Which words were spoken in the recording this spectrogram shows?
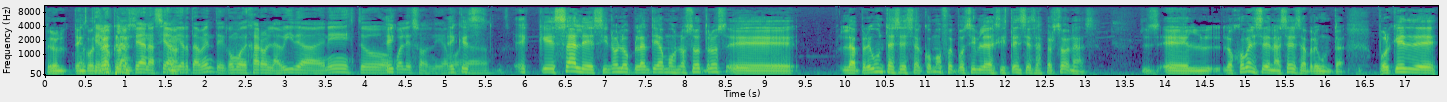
pero te encontrás lo plantean así abiertamente? ¿Cómo dejaron la vida en esto? ¿Cuáles son, digamos? Es que, es que sale, si no lo planteamos nosotros, eh, la pregunta es esa, ¿cómo fue posible la existencia de esas personas? El- los jóvenes deben hacer esa pregunta. ¿Por qué de-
